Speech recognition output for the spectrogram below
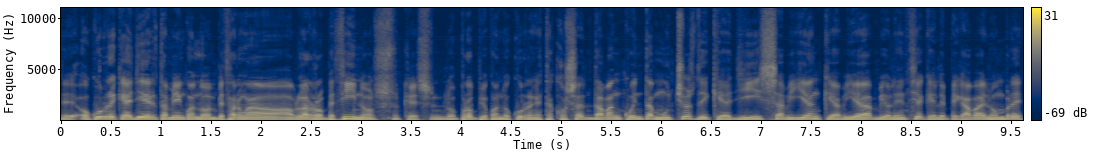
Eh, ocurre que ayer también cuando empezaron a hablar los vecinos, que es lo propio cuando ocurren estas cosas, daban cuenta muchos de que allí sabían que había violencia que le pegaba el hombre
